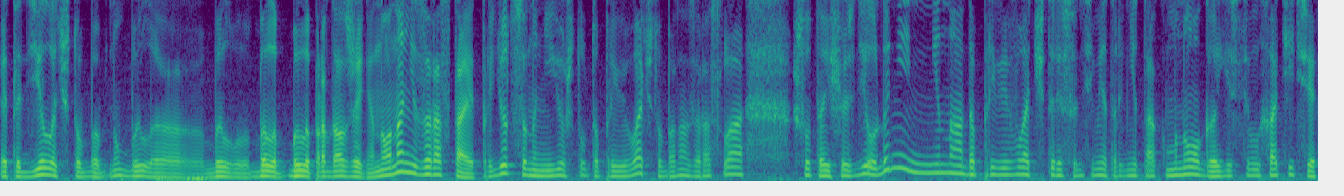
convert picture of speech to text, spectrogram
это делать, чтобы ну, было, было, было, было продолжение. Но она не зарастает. Придется на нее что-то прививать, чтобы она заросла, что-то еще сделать. Да не, не надо прививать 4 сантиметра, не так много. Вы хотите,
